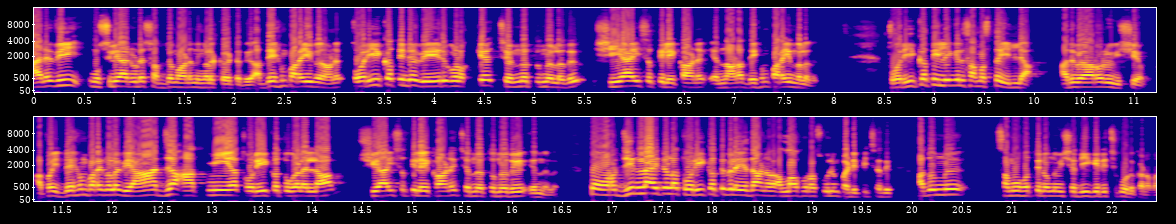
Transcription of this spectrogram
അലവി മുസ്ലിയാരുടെ ശബ്ദമാണ് നിങ്ങൾ കേട്ടത്. അദ്ദേഹം പറയുകയാണ് ത്വരീക്കത്തിന്റെ വേരുകളൊക്കെ ചെന്നെത്തുന്നുള്ളത് ഷിയായിസത്തിലേക്കാണ് എന്നാണ് അദ്ദേഹം പറയുന്നുള്ളത്. ത്വരീക്കത്തില്ലെങ്കിൽ സമസ്ത ഇല്ല അത് വേറൊരു വിഷയം. അപ്പൊ ഇദ്ദേഹം പറയുന്നുള്ള വ്യാജ ആത്മീയ ത്വരീക്കത്തുകളെല്ലാം ഷിയായിസത്തിലേക്കാണ് ചെന്നെത്തുന്നത് എന്നുള്ളത്. ഒറിജിനൽ ആയിട്ടുള്ള ത്വരീക്കത്തുകൾ ഏതാണ് അള്ളാഹു റസൂലും പഠിപ്പിച്ചത്? അതൊന്ന് സമൂഹത്തിനൊന്ന് വിശദീകരിച്ചു കൊടുക്കണം.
